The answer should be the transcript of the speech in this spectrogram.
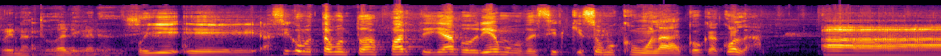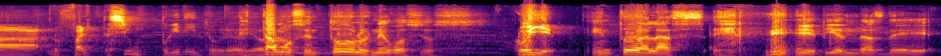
Renato, dale ganancia. Oye, eh, así como estamos en todas partes, ya podríamos decir que somos como la Coca-Cola. Ah, nos falta así un poquitito, creo yo. Estamos en todos los negocios. Oye, en todas las tiendas de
